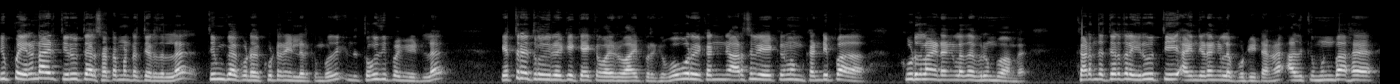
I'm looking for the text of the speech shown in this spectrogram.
இப்போ இரண்டாயிரத்தி இருபத்தி ஆறு சட்டமன்ற தேர்தலில் திமுக கூட கூட்டணியில் இருக்கும்போது இந்த தொகுதி பங்கீட்டில் எத்தனை தொகுதி வரைக்கும் கேட்க வாய்- வாய்ப்பு இருக்குது? ஒவ்வொரு கண் அரசியல் இயக்கங்களும் கண்டிப்பாக கூடுதலான இடங்களை தான் விரும்புவாங்க. கடந்த தேர்தலில் இருபத்தி ஐந்து இடங்களில் போட்டிட்டாங்க. அதுக்கு முன்பாக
